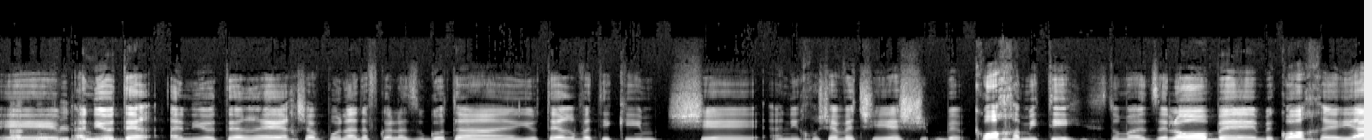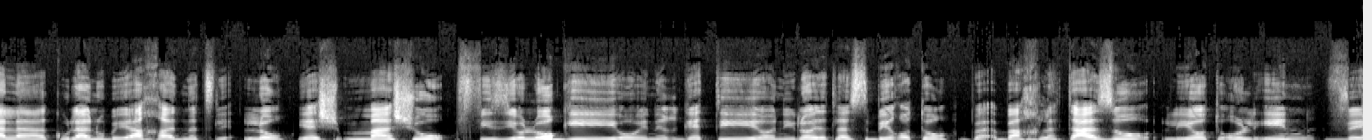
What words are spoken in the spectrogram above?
אה, אני יותר, אני יותר אה, עכשיו פונה דווקא לזוגות היותר ותיקים, שאני חושבת שיש בכוח אמיתי. זאת אומרת, זה לא בכוח, אה, יאללה, כולנו ביחד נצליח. לא. יש משהו פיזיולוגי או אנרגטי, או אני לא יודעת להסביר אותו, בהחלטה הזו להיות all in, ו,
